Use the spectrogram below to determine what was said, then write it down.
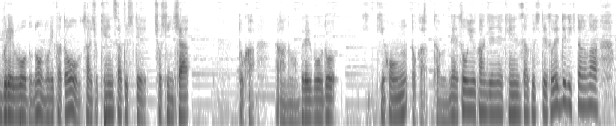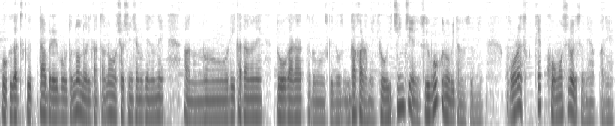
ブレイブボードの乗り方を最初検索して、初心者とか、あの、ブレイブボード基本とか、多分ね、そういう感じでね、検索して、それ出てきたのが、僕が作ったブレイブボードの乗り方の初心者向けのね、あの、乗り方のね、動画だったと思うんですけど、だからね、今日一日で、すごく伸びたんですよね。これ結構面白いですよね、やっぱね。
